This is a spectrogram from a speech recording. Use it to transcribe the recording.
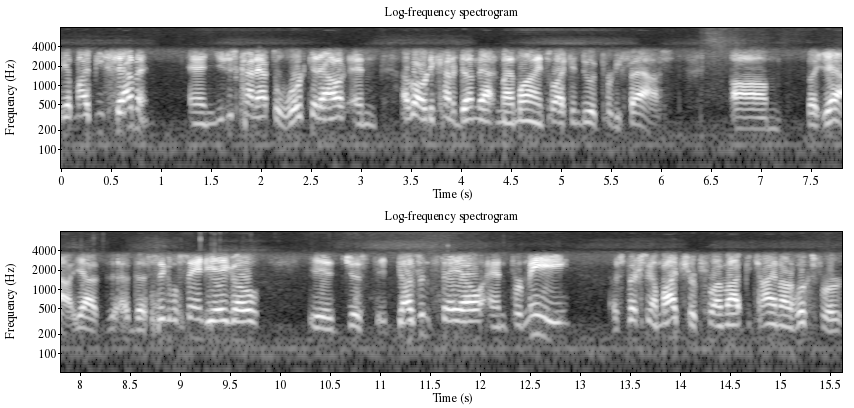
it might be seven. And you just kind of have to work it out. And I've already kind of done that in my mind, so I can do it pretty fast. Um, but yeah, yeah, the, the single San Diego, it just it doesn't fail. And for me, especially on my trips where I might be tying on hooks for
